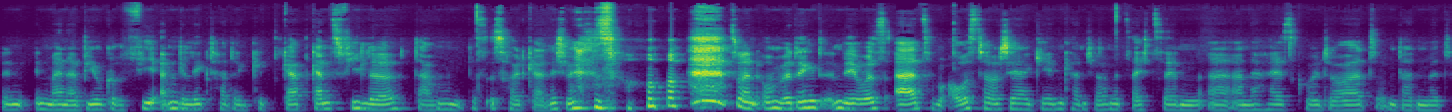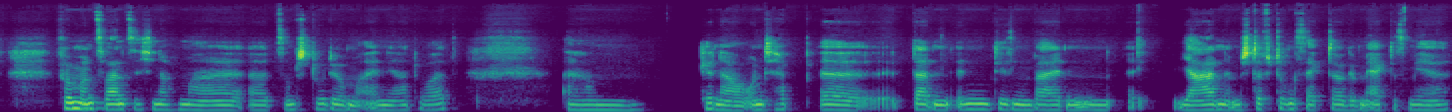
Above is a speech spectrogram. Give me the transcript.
in, in meiner Biografie angelegt hatte, gab ganz viele Damen, das ist heute gar nicht mehr so, dass man unbedingt in die USA zum Austausch ja gehen kann. Ich war mit 16 äh, an der Highschool dort und dann mit 25 nochmal äh, zum Studium ein Jahr dort. Ähm, genau, und habe äh, dann in diesen beiden äh, Jahren im Stiftungssektor gemerkt, dass mir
